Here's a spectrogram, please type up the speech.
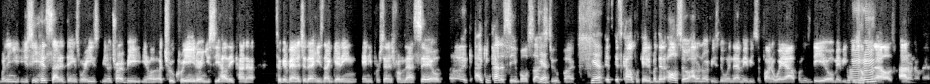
but then you, you see his side of things where he's you know try to be you know a true creator and you see how they kind of took advantage of that he's not getting any percentage from that sale uh, i can kind of see both sides Yeah. too but yeah. it's, it's complicated but then also i don't know if he's doing that maybe to find a way out from this deal maybe do something Mhm. else i don't know man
